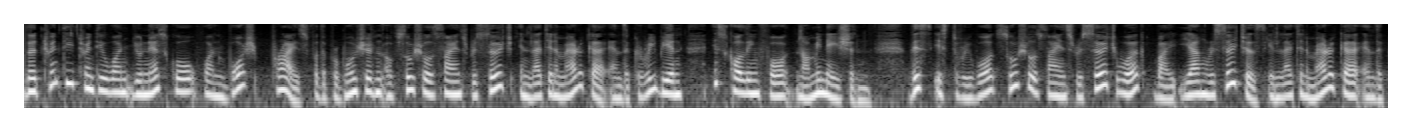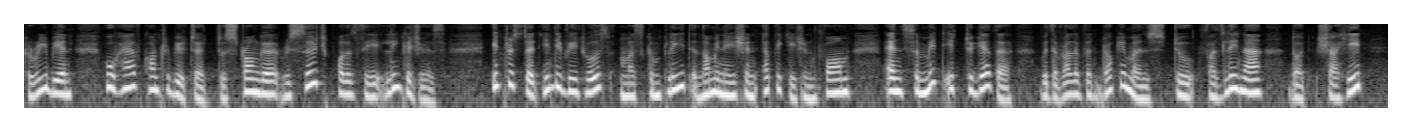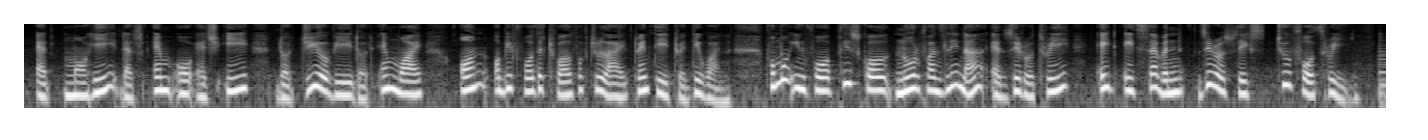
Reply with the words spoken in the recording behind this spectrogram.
The 2021 UNESCO Juan Bosch Prize for the Promotion of Social Science Research in Latin America and the Caribbean is calling for nomination. This is to reward social science research work by young researchers in Latin America and the Caribbean who have contributed to stronger research policy linkages. Interested individuals must complete a nomination application form and submit it together with the relevant documents to fazlina.shahid at mohe, that's M-O-H-E dot G-O-V dot M-Y on or before the 12th of July 2021. For more info, please call Nur Fazlina at 03 887 06243.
